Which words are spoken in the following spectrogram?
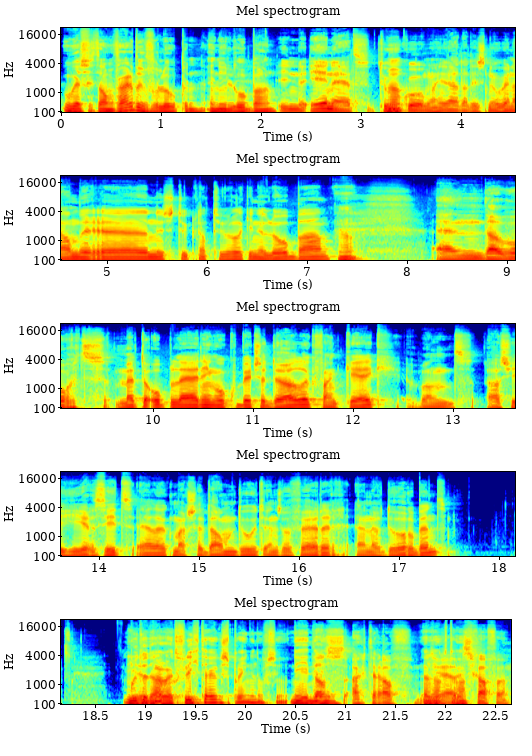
hoe is het dan verder verlopen in uw loopbaan? In de eenheid toekomen, ja. dat is nog een ander eh, nu stuk natuurlijk in de loopbaan. Ja. En dat wordt met de opleiding ook een beetje duidelijk van kijk, want als je hier zit eigenlijk, Marseldam doet en zo verder en er door bent, Moet je daar uit vliegtuigen springen of zo? Nee, nee, dat is achteraf. Dat is Ja, achteraf. schaffen.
